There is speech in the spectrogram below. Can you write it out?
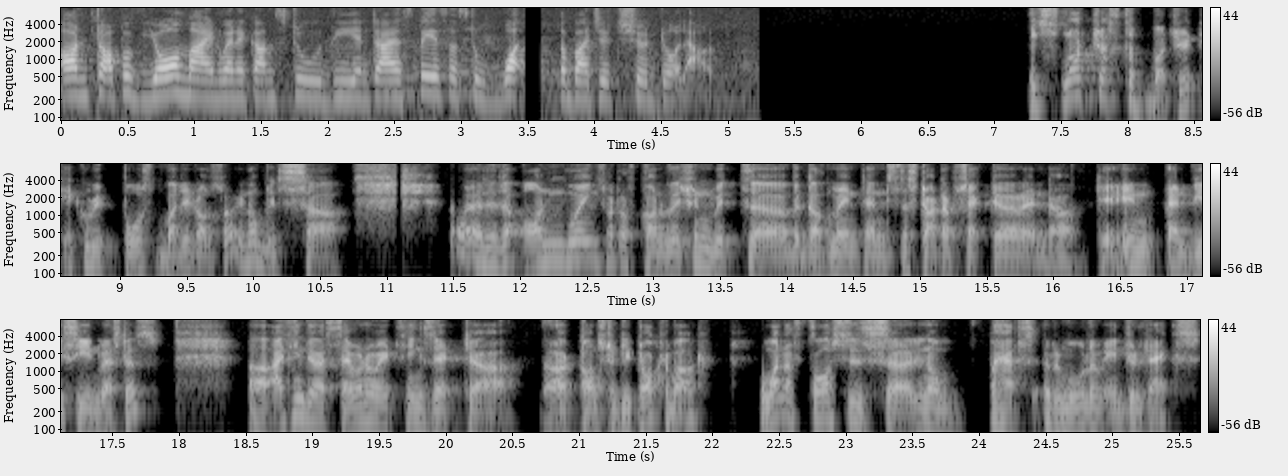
on top of your mind when it comes to the entire space as to what the budget should dole out? It's not just the budget, it could be post-budget also. You know, it's uh, uh, there's an ongoing sort of conversation with uh, the government and the startup sector and uh, in and VC investors. Uh, I think there are seven or eight things that uh, are constantly talked about. One, of course, is you know perhaps removal of angel tax.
